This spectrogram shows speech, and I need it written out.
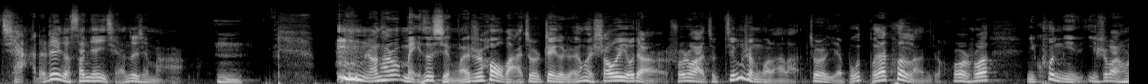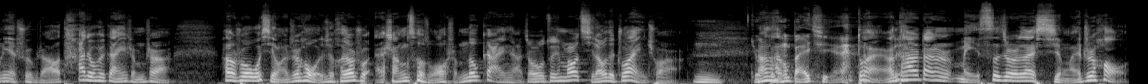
卡着这个三点以前，最起码。嗯 然后他说，每次醒来之后吧，就是这个人会稍微有点儿，说实话就精神过来了，就是也不不太困了，就或者说你困你一时半会儿你也睡不着，他就会干一什么事儿？他就说我醒了之后我就去喝点水，上个厕所，我什么都干一下，就是我最起码我起来我得转一圈儿。嗯，然后他能白起。对，然后他说，但是每次就是在醒来之后，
